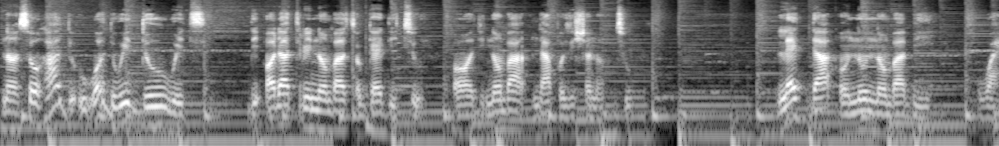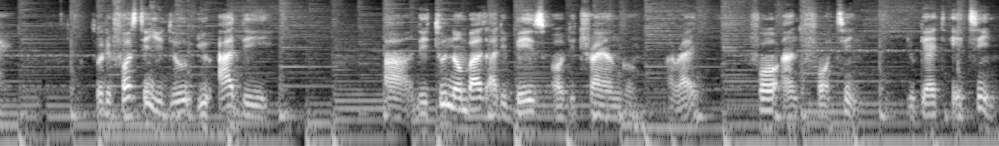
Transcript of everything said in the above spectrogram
Now, so how do what do we do with the other three numbers to get the 2 or the number in that position of 2? Let that unknown number be y. So the first thing you do, you add the uh, the two numbers at the base of the triangle. All right, 4 and 14. You get 18.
